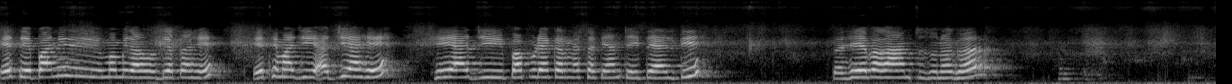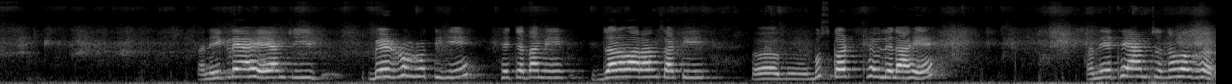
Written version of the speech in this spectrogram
येथे पाणी मम्मीला देत आहे. येथे माझी आजी आहे. हे आजी पापड्या करण्यासाठी आमच्या इथे आली ती तर हे बघा आमचं जुनं घर. आणि इकडे आहे आमची बेडरूम होती ही. ह्याच्यात आम्ही जनावरांसाठी बुस्कट ठेवलेलं आहे. आणि येथे आमचं नवं घर.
